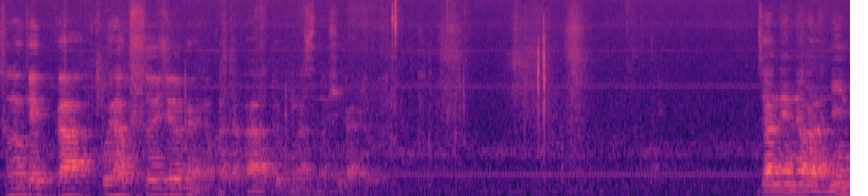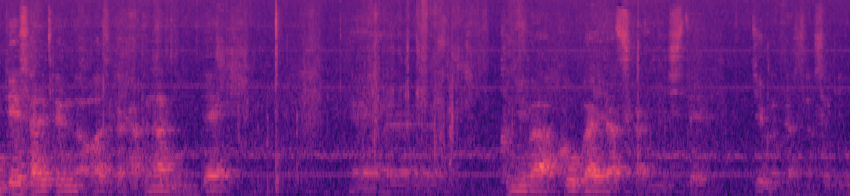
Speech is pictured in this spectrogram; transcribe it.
その結果五百数十名の方が毒ガスの被害を受けた。残念ながら認定されているのはわずか100何人で、えー、国は公害扱いにして自分たちの責任を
